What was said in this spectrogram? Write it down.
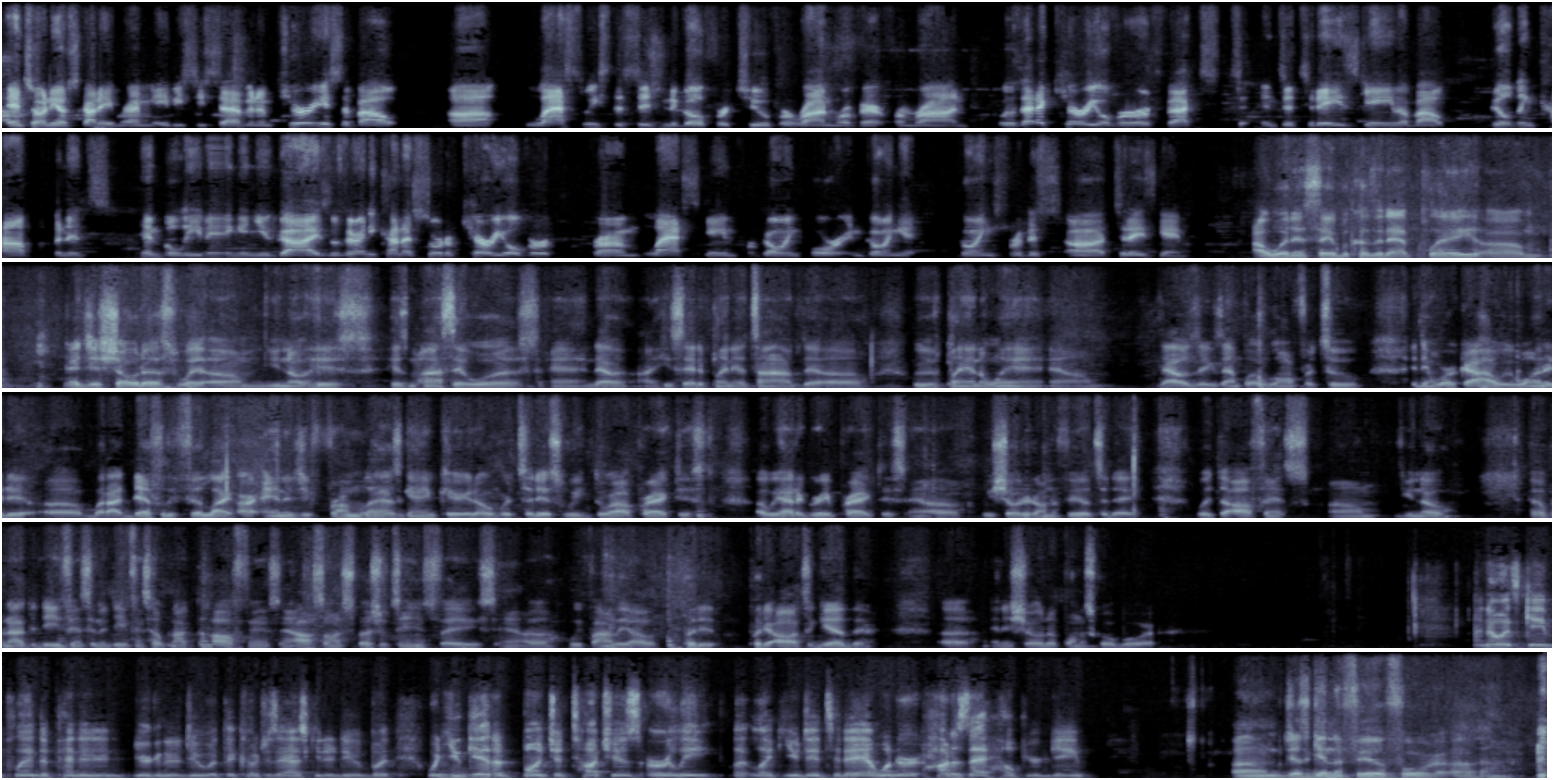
Antonio Scott Abraham, ABC Seven. I'm curious about uh, last week's decision to go for two for Ron Rivera from Ron. Was that a carryover effect to, into today's game about building confidence, him believing in you guys? Was there any kind of sort of carryover from last game for going for it and going it going for this uh, today's game? I wouldn't say because of that play. Um, that just showed us what um, you know his his mindset was, and that he said it plenty of times that uh, we was playing to win. Um, that was the example of going for two. It didn't work out how we wanted it, uh, but I definitely feel like our energy from last game carried over to this week throughout practice. Uh, we had a great practice, and uh, we showed it on the field today with the offense. Um, you know, helping out the defense, and the defense helping out the offense, and also on special teams phase. And uh, we finally all put it put it all together uh, and it showed up on the scoreboard. I know it's game plan dependent and you're going to do what the coaches ask you to do, but when you get a bunch of touches early, like you did today, I wonder how does that help your game? Um, just getting a feel for, uh,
